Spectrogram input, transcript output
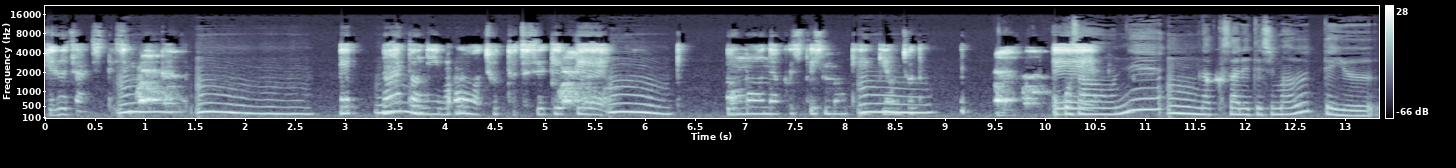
流産してしまったの。うん。うん。で、その後にもちょっと続けてう、ん。子供を亡くしてしまう経験をちょっと、おで子さんをね、うん、亡くされてしまうっていう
